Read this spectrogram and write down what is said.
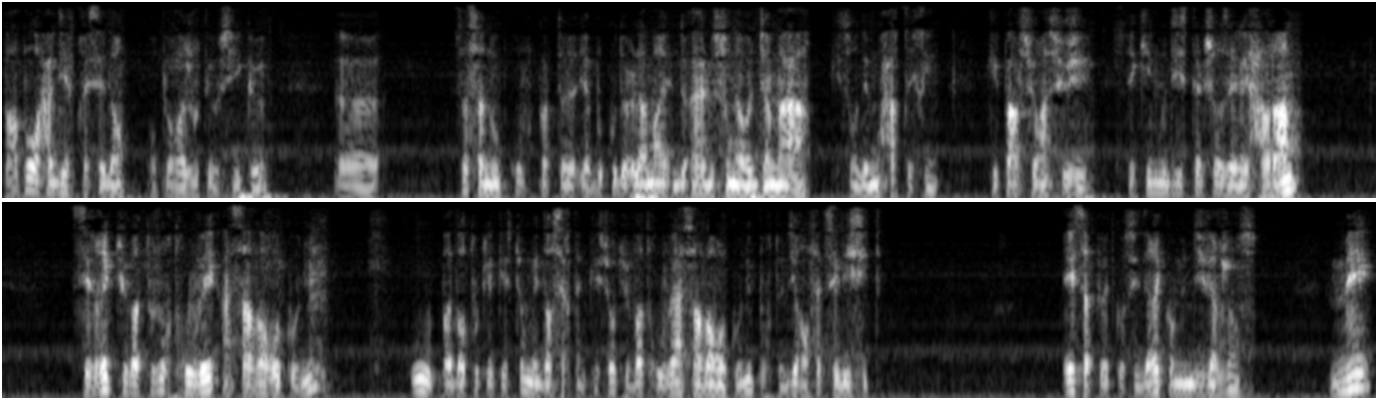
Par rapport au hadith précédent, on peut rajouter aussi que euh, ça, ça nous prouve quand euh, il y a beaucoup de de Ahl-Sunnah wal Jama'a qui sont des muhaqqiqin, qui parlent sur un sujet et qui nous disent telle chose elle est haram, c'est vrai que tu vas toujours trouver un savant reconnu, ou pas dans toutes les questions, mais dans certaines questions, tu vas trouver un savant reconnu pour te dire en fait c'est licite. Et ça peut être considéré comme une divergence. Mais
